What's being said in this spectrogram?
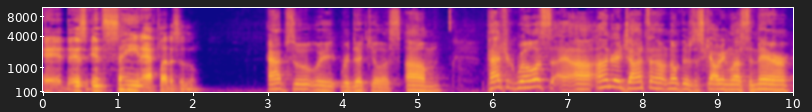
It, it's insane athleticism. Absolutely ridiculous. Um, Patrick Willis, uh, Andre Johnson. I don't know if there's a scouting lesson there.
